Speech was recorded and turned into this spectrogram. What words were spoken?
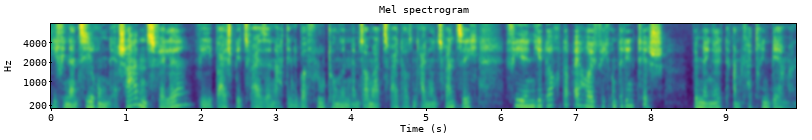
die Finanzierung der Schadensfälle, wie beispielsweise nach den Überflutungen im Sommer 2021, fielen jedoch dabei häufig unter den Tisch, bemängelt Ann-Kathrin Beermann.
